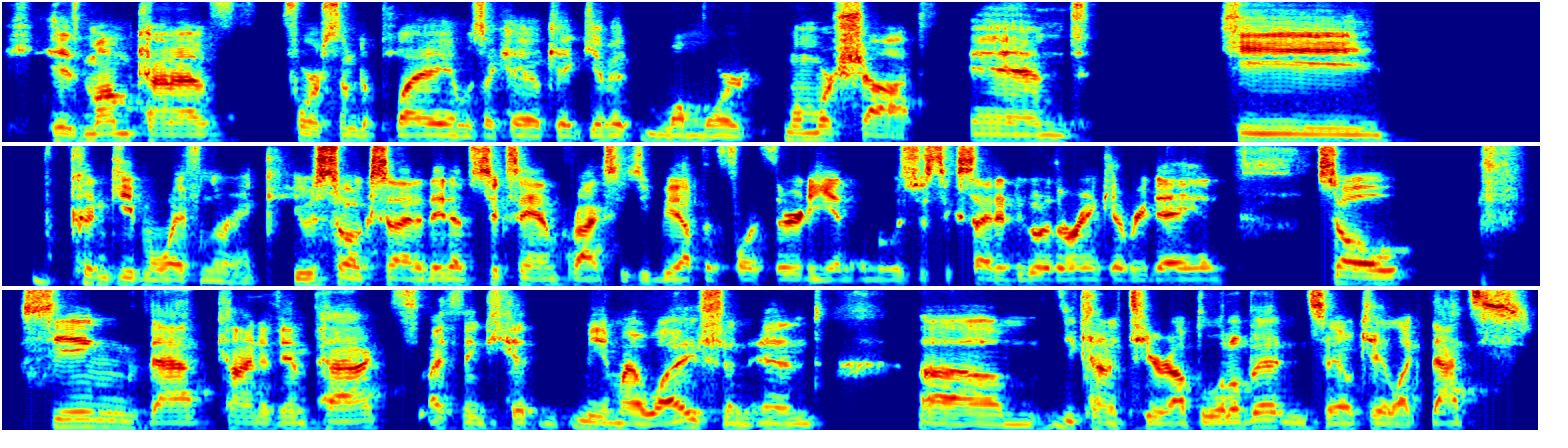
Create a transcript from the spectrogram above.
his mom kind of forced him to play and was like, Hey, okay, give it one more, one more shot. And he couldn't keep him away from the rink. He was so excited. They'd have 6 a.m. practices. He'd be up at 4.30 and, and was just excited to go to the rink every day. And so seeing that kind of impact, I think hit me and my wife and, and um, you kind of tear up a little bit and say, okay, like that's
